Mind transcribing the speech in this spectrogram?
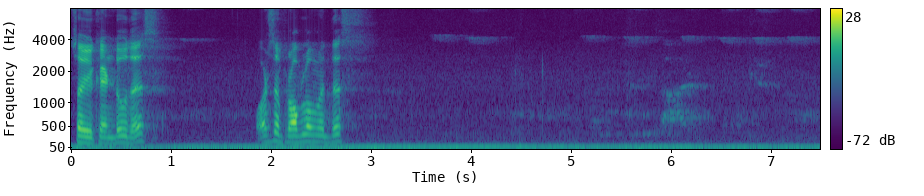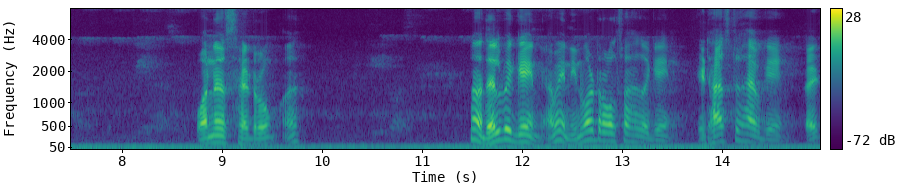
So, you can do this. What is the problem with this? One is headroom. Huh? No, there will be gain. I mean, inverter also has a gain. It has to have gain, right?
